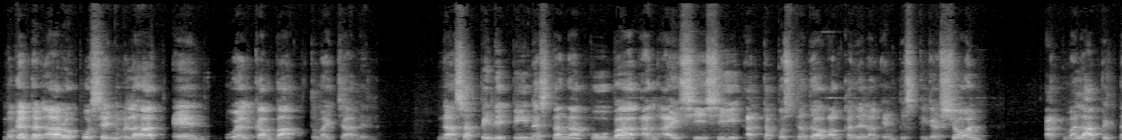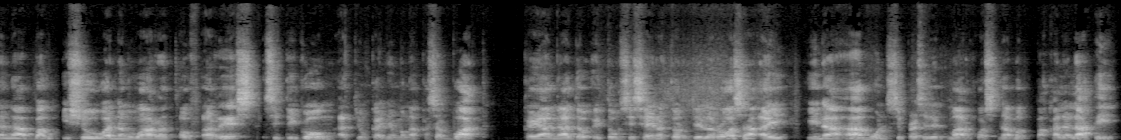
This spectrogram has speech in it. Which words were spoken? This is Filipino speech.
Magandang araw po sa inyong lahat and welcome back to my channel. Nasa Pilipinas na nga po ba ang ICC at tapos na daw ang kanilang investigasyon at malapit na nga bang isyuwan ng warrant of arrest si Digong at yung kanyang mga kasabwat. Kaya nga daw itong si Senator De La Rosa ay hinahamon si President Marcos na magpakalalaki.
